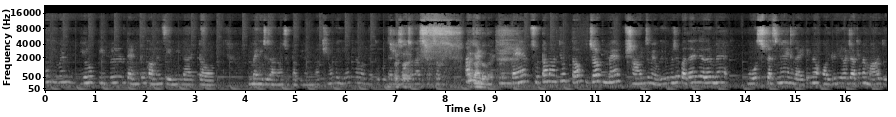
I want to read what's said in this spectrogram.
And even you know people tend to come and say me that uh, मैं नीचे जाना छुट्टा पीने मैं बोला, क्यों भैया? क्या हो गया? तो बोलते हैं बहुत ज़्यादा स्ट्रेस हो गया. मैं छुट्टा मारती हूँ तब जब मैं शांत में होगी क्योंकि मुझे पता है कि अगर मैं वो स्ट्रेस में एंजाइटी में ऑलरेडी अगर जाके मैं मार दूँ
